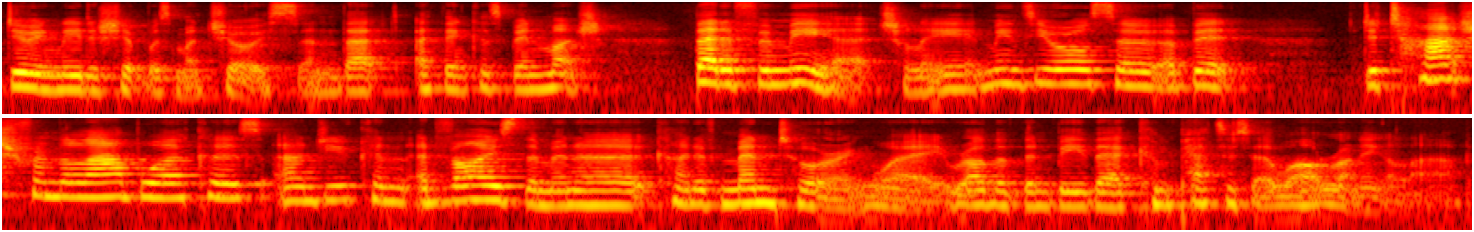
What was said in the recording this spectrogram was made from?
doing leadership was my choice, and that I think has been much better for me actually. It means you're also a bit detached from the lab workers and you can advise them in a kind of mentoring way rather than be their competitor while running a lab.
